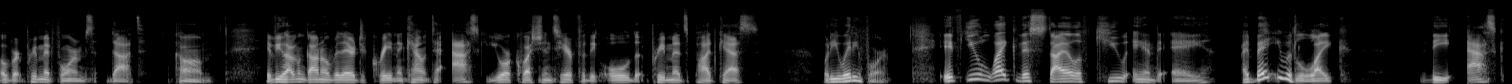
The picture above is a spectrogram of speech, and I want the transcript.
over at premedforums.com. If you haven't gone over there to create an account to ask your questions here for the Old Premeds Podcast, what are you waiting for? If you like this style of Q&A, I bet you would like the Ask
